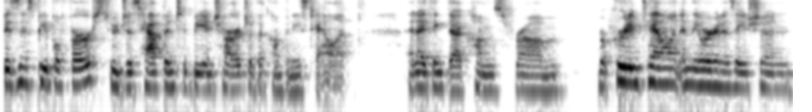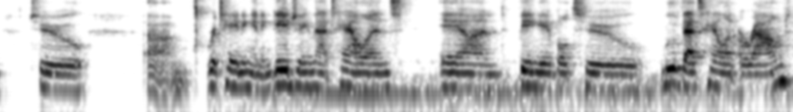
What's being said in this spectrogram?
business people first who just happen to be in charge of the company's talent. And I think that comes from recruiting talent in the organization to um, retaining and engaging that talent and being able to move that talent around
